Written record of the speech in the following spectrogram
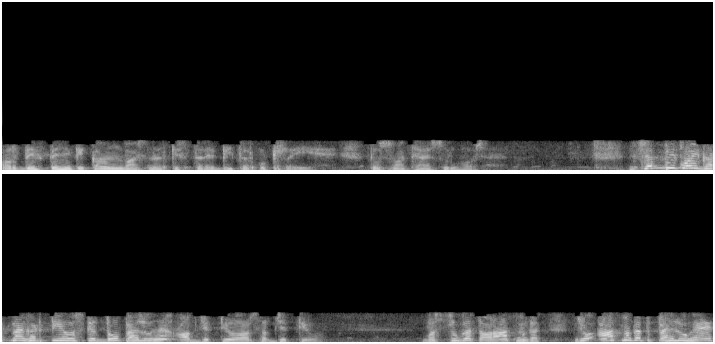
और देखते हैं कि काम वासना किस तरह भीतर उठ रही है। तो स्वाध्याय शुरू हो जाएगा। जब भी कोई घटना घटती है, उसके दो पहलू हैं ऑब्जेक्टिव और सब्जेक्टिव वस्तुगत और आत्मगत। जो आत्मगत पहलू है,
